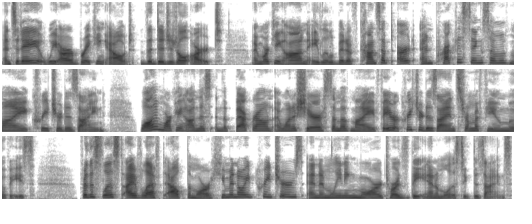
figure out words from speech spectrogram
And today we are breaking out the digital art. I'm working on a little bit of concept art and practicing some of my creature design. While I'm working on this in the background, I want to share some of my favorite creature designs from a few movies. For this list, I've left out the more humanoid creatures and am leaning more towards the animalistic designs.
